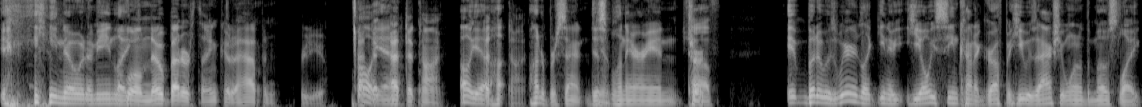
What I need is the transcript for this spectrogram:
you know what I mean? Like, well no better thing could have happened for you at, Oh, the, yeah. at the time oh yeah, hundred percent disciplinarian, Sure. tough. It, but it was weird. Like you know, he always seemed kind of gruff, but he was actually one of the most like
